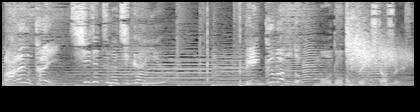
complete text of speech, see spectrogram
バレンタイン手術の時間よ。ビッグバンド戻ってきたぜ。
